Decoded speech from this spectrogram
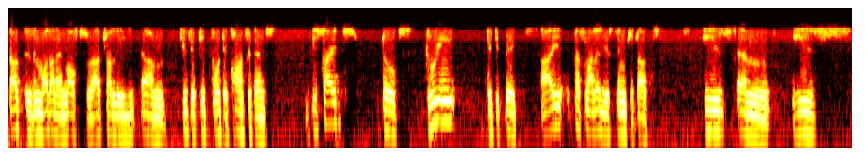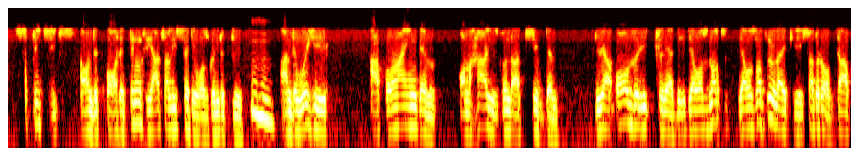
that is more than enough to actually um, give the people the confidence. Besides those, during the debate, I personally listened to that. His um, his speeches on the or the things he actually said he was going to do, and the way he outlined them on how he's going to achieve them. They are all very clear. There was not there was nothing like a shadow of doubt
